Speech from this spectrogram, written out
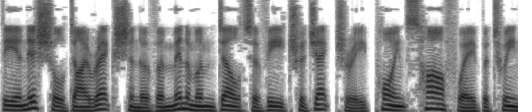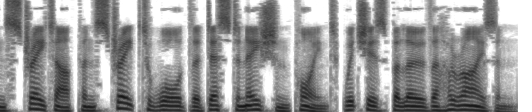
The initial direction of a minimum delta v trajectory points halfway between straight up and straight toward the destination point which is below the horizon.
